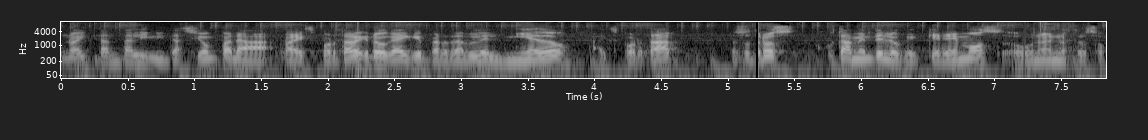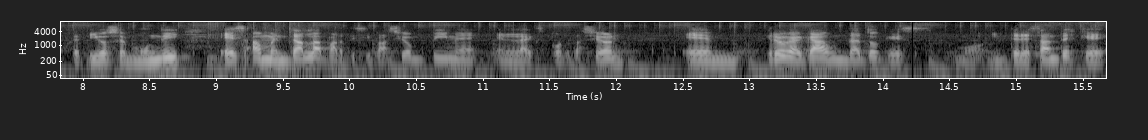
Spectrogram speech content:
no hay tanta limitación para, exportar, creo que hay que perderle el miedo a exportar. Nosotros justamente lo que queremos, o uno de nuestros objetivos en Mundi, es aumentar la participación pyme en la exportación. Em, creo que acá un dato que es interesante es que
